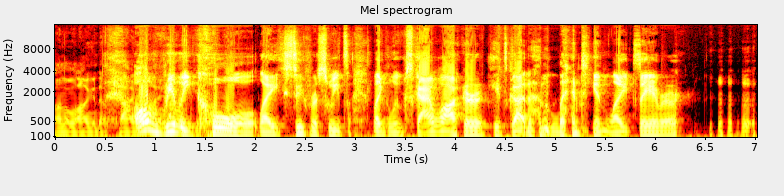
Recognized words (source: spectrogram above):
on a long enough time. All really cool, like super sweet like Luke Skywalker, he's got an Atlantean lightsaber.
